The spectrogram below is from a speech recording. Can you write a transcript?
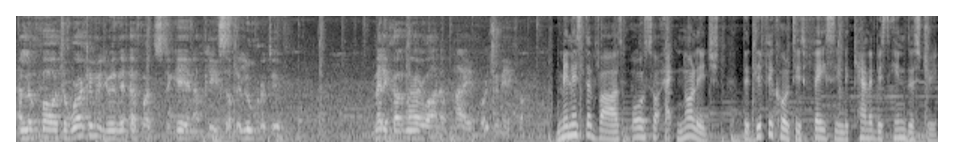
and look forward to working with you in the efforts to gain a piece of the lucrative medical marijuana pie for Jamaica. Minister Vaz also acknowledged the difficulties facing the cannabis industry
